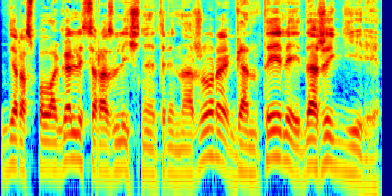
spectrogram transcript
где располагались различные тренажеры, гантели и даже гири.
